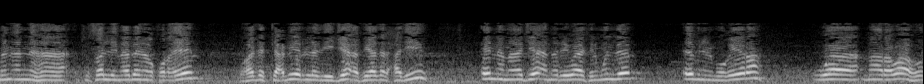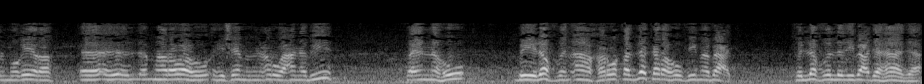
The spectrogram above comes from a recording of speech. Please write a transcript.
من أنها تصلي ما بين القرآن وهذا التعبير الذي جاء في هذا الحديث إنما جاء من رواية المنذر ابن المغيرة وما رواه المغيرة آه، آه، ما رواه هشام بن عروة عن أبيه فإنه بلفظ آخر وقد ذكره فيما بعد في اللفظ الذي بعد هذا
